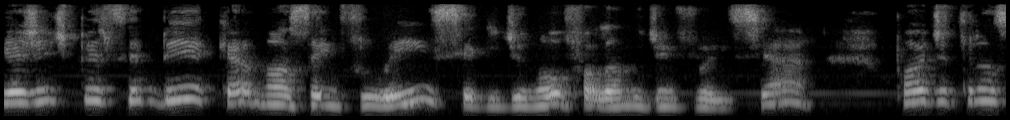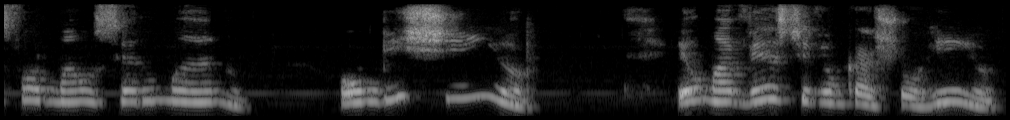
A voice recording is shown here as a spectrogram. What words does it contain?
E a gente perceber que a nossa influência, que, de novo, falando de influenciar, pode transformar um ser humano, ou um bichinho. Eu, uma vez, tive um cachorrinho,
